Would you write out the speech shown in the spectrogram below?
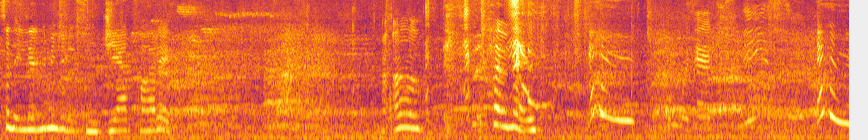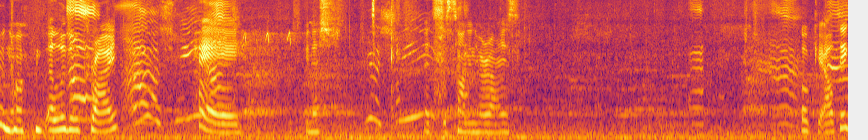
Sen ellerini mi inceliyorsun? Ciğerpare. Aa. Oh no. Oh no. A little cry. Hey. Güneş. It's the sun in her eyes. Okay, I'll take.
